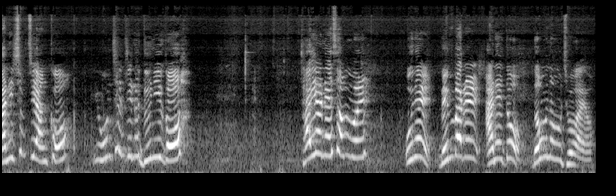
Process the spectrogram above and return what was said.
많이 춥지 않고 이 온천지는 눈이고 자연의 선물 오늘 맨발을 안 해도 너무너무 좋아요.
